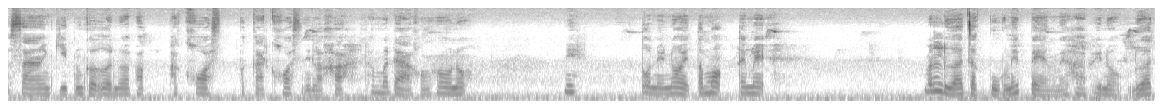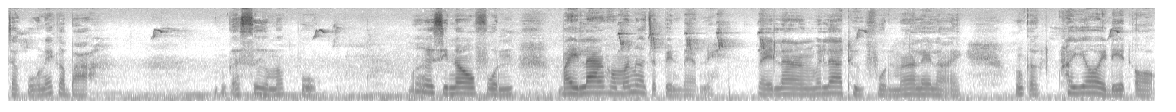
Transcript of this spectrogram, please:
าษาอังกฤษมันก็เอิญว่าผักผักคอสผักกาดคอสนี่แหละค่ะ ธรรมดาของเฮาเนาะนี่ต้นน้อยๆตะเมาะแต่แม่ มันเหลือจากปลูกในแปลงไหมคะพี่น้องเหลือจากปลูกในกระบะ มันก็ซื้อมาปลูก เมื่อสิเน่าฝนใบล่างของมันก็จะเป็นแบบนี้ใบล่างเวลาถือฝนมาหลายๆมันก็ขย่อยเด็ดออก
